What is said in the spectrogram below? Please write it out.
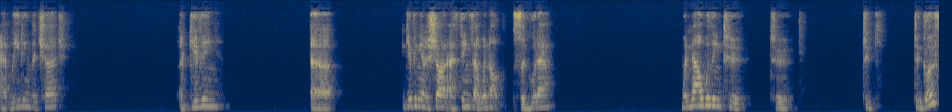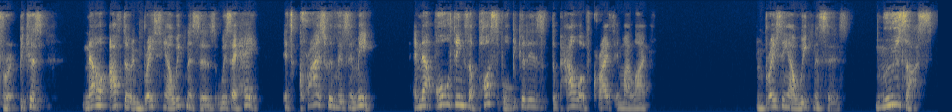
at leading the church, giving, uh, giving it a shot at things that we're not so good at. We're now willing to to to to go for it because now after embracing our weaknesses we say hey it's christ who lives in me. And now all things are possible because it is the power of christ in my life. Embracing our weaknesses moves us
